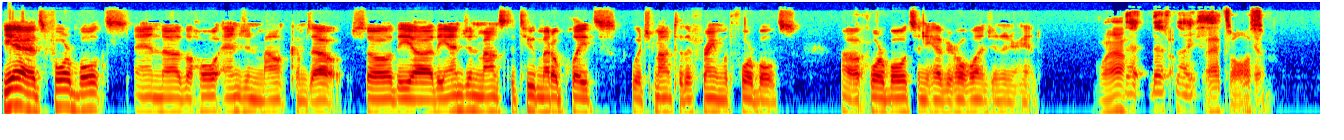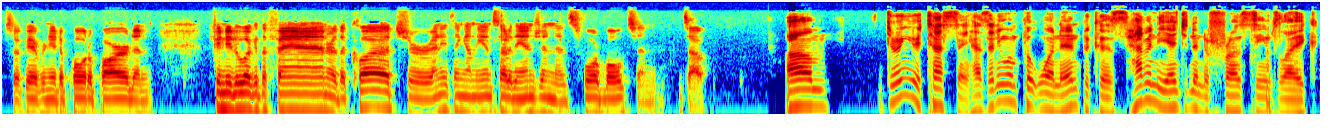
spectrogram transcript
Yeah, it's four bolts, and uh, the whole engine mount comes out. So the uh, the engine mounts to two metal plates, which mount to the frame with four bolts. Uh, four bolts, and you have your whole engine in your hand. Wow. That that's nice. That's awesome. So if you ever need to pull it apart, and if you need to look at the fan or the clutch or anything on the inside of the engine, it's four bolts and it's out. Um, during your testing, has anyone put one in? Because having the engine in the front seems like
